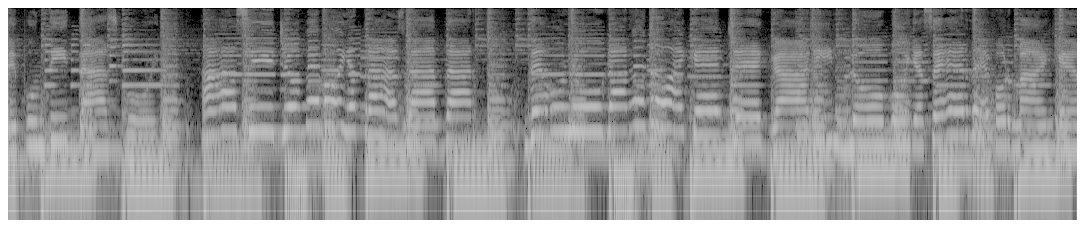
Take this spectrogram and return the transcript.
de puntitas voy. Así yo me voy a trasladar. De un lugar a otro hay que llegar y lo voy a hacer de forma ejemplar.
